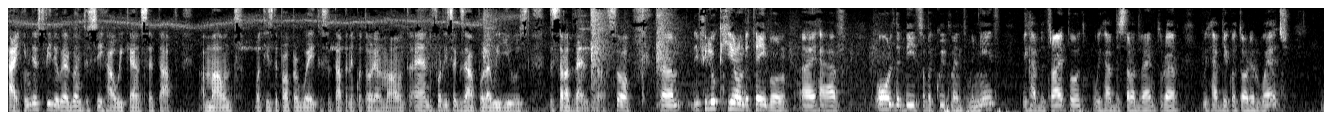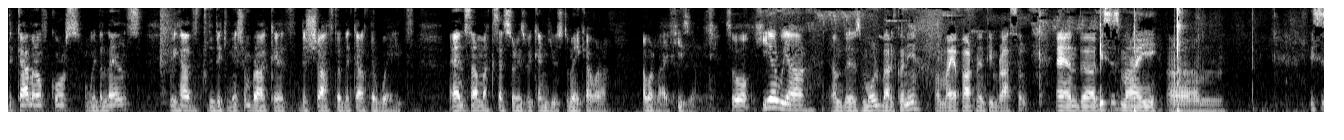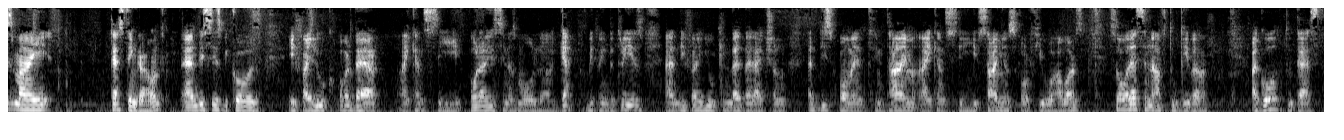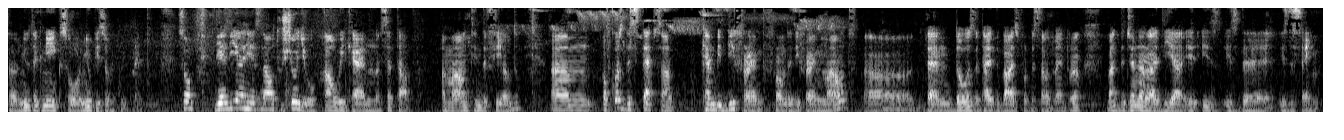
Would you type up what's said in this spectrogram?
Hi, in this video we are going to see how we can set up a mount, what is the proper way to set up an equatorial mount and for this example I will use the Star Adventurer. So um, if you look here on the table I have all the bits of equipment we need. We have the tripod, we have the Star Adventurer, we have the equatorial wedge, the camera of course with the lens, we have the declination bracket, the shaft and the counterweight and some accessories we can use to make our our life easier. So here we are on the small balcony of my apartment in Brussels and uh, this is my um, this is my testing ground and this is because if I look over there I can see Polaris in a small uh, gap between the trees and if I look in that direction at this moment in time I can see Sirius for a few hours so that's enough to give a a go to test uh, new techniques or new piece of equipment. So the idea is now to show you how we can set up a mount in the field. Um, of course the steps are can be different from the different mount uh, than those that I devised for the Star Adventurer, but the general idea is, is, the, is the same.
